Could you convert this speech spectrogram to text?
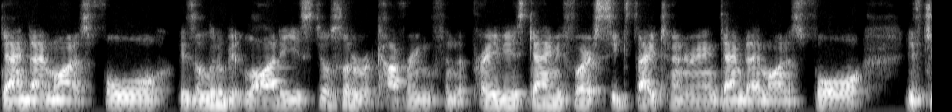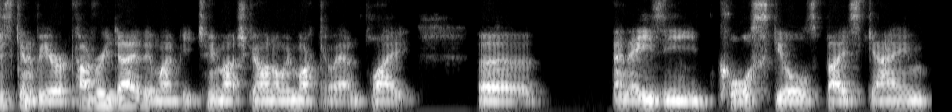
game day minus four is a little bit lighter. You're still sort of recovering from the previous game. If we're a six day turnaround, game day minus four is just going to be a recovery day. There won't be too much going on. We might go out and play uh, an easy core skills based game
